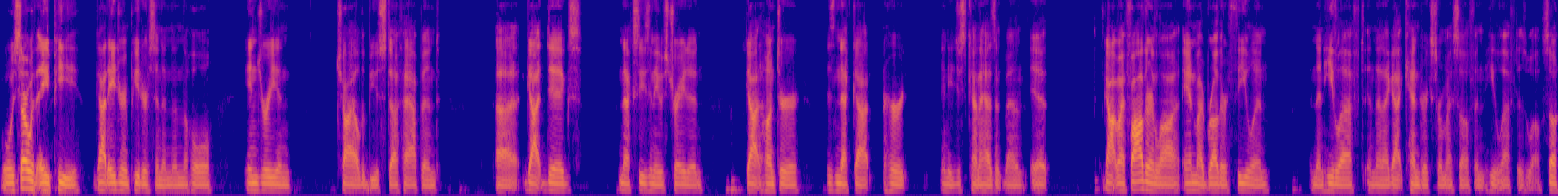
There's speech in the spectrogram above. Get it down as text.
Well, we start with AP, got Adrian Peterson, and then the whole injury and child abuse stuff happened. Uh, got Diggs. Next season he was traded. Got Hunter. His neck got hurt, and he just kind of hasn't been it. Got my father in law and my brother Thielen, and then he left. And then I got Kendricks for myself, and he left as well. So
